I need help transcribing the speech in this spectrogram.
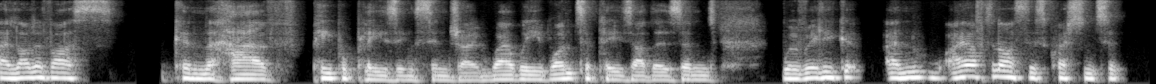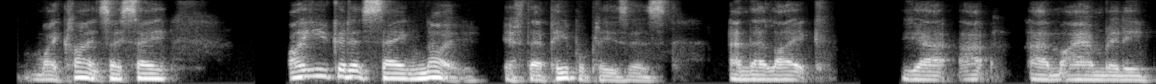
a lot of us can have people pleasing syndrome where we want to please others and we're really good. And I often ask this question to my clients I say, Are you good at saying no if they're people pleasers? And they're like, Yeah, I, um, I am really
